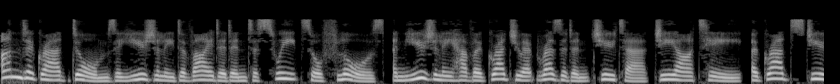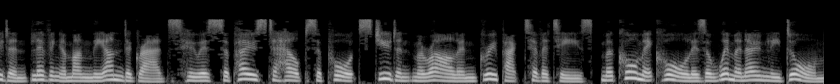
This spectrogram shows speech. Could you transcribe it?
Undergrad dorms are usually divided into suites or floors, and usually have a graduate resident tutor GRT, a grad student living among the undergrads who is supposed to help support student morale and group activities. McCormick Hall is a women-only dorm,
